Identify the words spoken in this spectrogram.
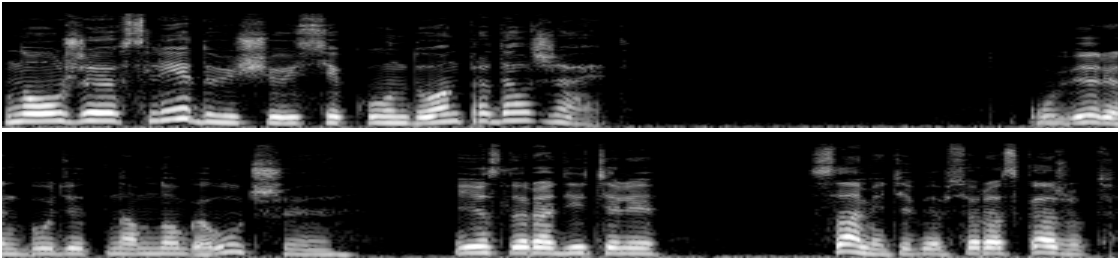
Но уже в следующую секунду он продолжает. «Уверен, будет намного лучше, если родители сами тебе все расскажут,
